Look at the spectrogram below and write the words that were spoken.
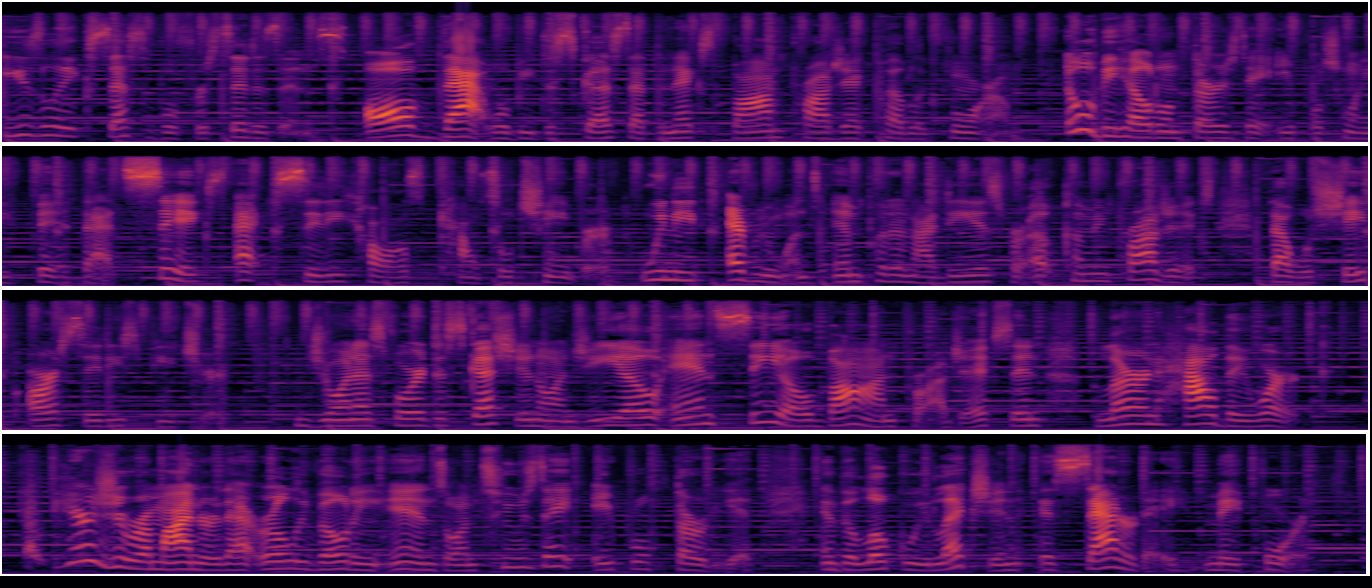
easily accessible for citizens. All that will be discussed at the next Bond Project Public Forum. Will be held on Thursday, April 25th at 6 at City Hall's Council Chamber. We need everyone's input and ideas for upcoming projects that will shape our city's future. Join us for a discussion on GO and CO bond projects and learn how they work. Here's your reminder that early voting ends on Tuesday, April 30th, and the local election is Saturday, May 4th.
